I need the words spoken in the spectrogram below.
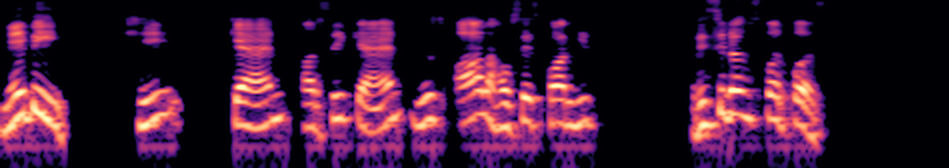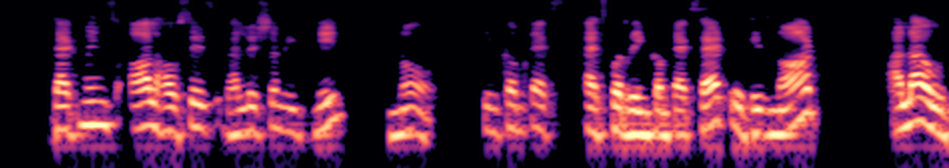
maybe he can or she can use all houses for his residence purpose. That means all houses valuation is nil. No, income tax, as per the Income Tax Act, it is not allowed.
